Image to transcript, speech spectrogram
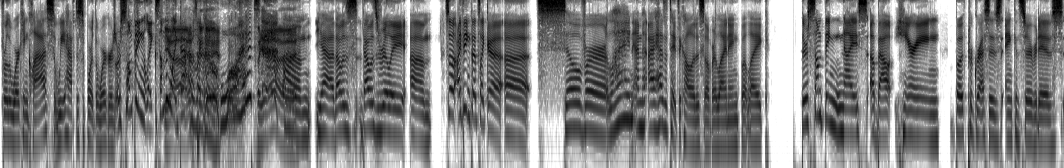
for the working class, we have to support the workers or something like something like that. I was like, what? Yeah. Um, yeah, that was that was really um. So I think that's like a, a silver line. I'm, I hesitate to call it a silver lining, but like there's something nice about hearing both progressives and conservatives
